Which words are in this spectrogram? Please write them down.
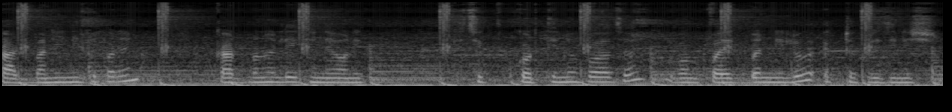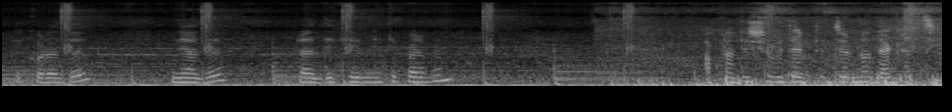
কাঠ বানিয়ে নিতে পারেন। কাঠ বানালে এখানে অনেক কিছু কর্তিনও পাওয়া যায় এবং কয়েকবার নিলেও একটা করে জিনিস করা যায়, নেওয়া যায়। আপনারা দেখে নিতে পারবেন। আপনাদের সুবিধার্থের জন্য দেখাচ্ছি।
